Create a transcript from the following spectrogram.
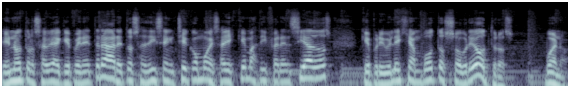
en otros había que penetrar. Entonces dicen, che, ¿cómo es? Hay esquemas diferenciados que privilegian votos sobre otros. Bueno.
